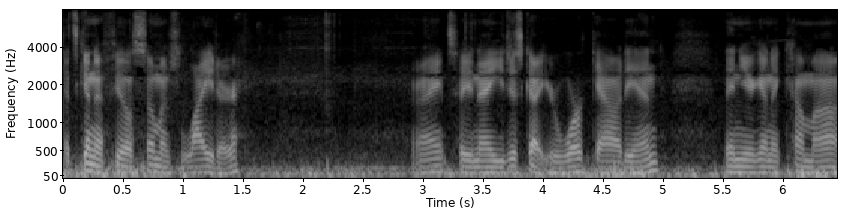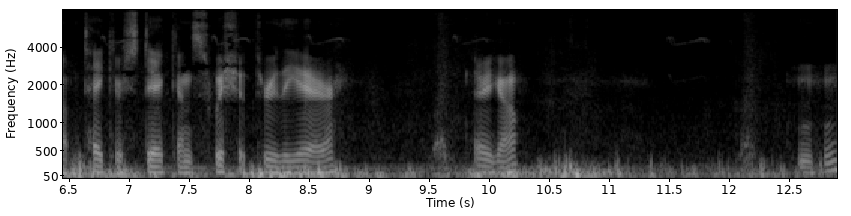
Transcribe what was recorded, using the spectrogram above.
it's going to feel so much lighter, right? So now you just got your workout in. Then you're going to come up, take your stick and swish it through the air. There you go. Mm-hmm.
